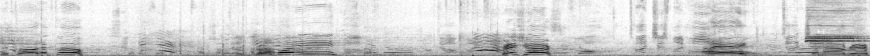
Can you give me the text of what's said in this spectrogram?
Let's go, let's go. Pressure. Hey. Come on, ref.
